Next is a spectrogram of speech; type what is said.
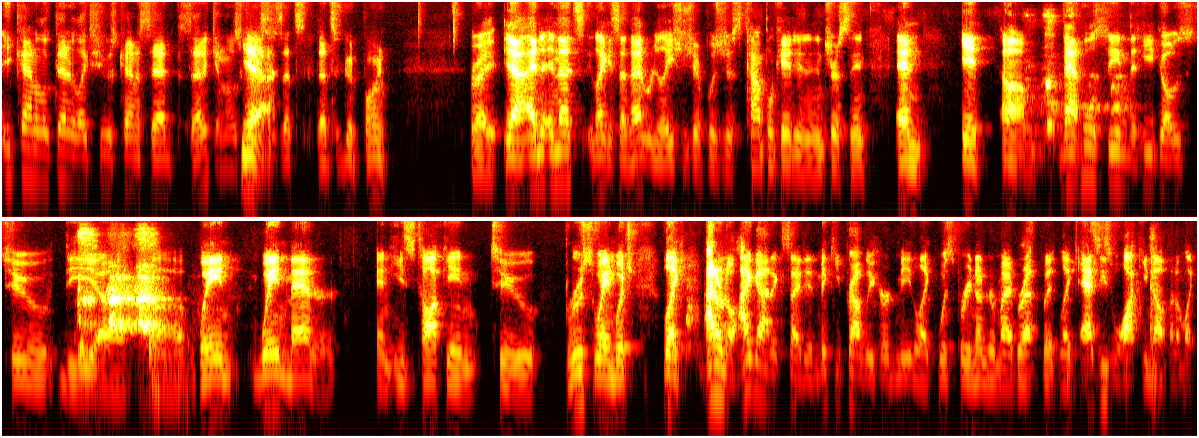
he kind of looked at her like she was kind of sad, and pathetic in those Yeah. cases. That's that's a good point. Right. Yeah. And, and that's, like I said, that relationship was just complicated and interesting. And it, um, that whole scene that he goes to the uh, uh, Wayne, Wayne Manor and he's talking to Bruce Wayne, which, like, I don't know, I got excited. Mickey probably heard me, like, whispering under my breath, but, like, as he's walking up, and I'm like,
